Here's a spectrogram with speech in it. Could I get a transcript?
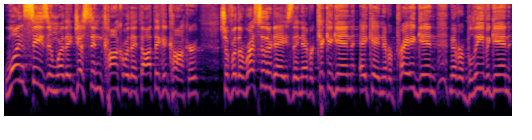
one season where they just didn't conquer what they thought they could conquer. So for the rest of their days, they never kick again, aka never pray again, never believe again,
